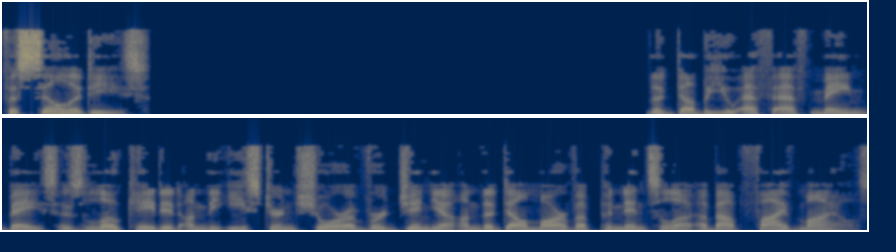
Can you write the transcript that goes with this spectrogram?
Facilities. The WFF main base is located on the eastern shore of Virginia on the Delmarva Peninsula about 5 miles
